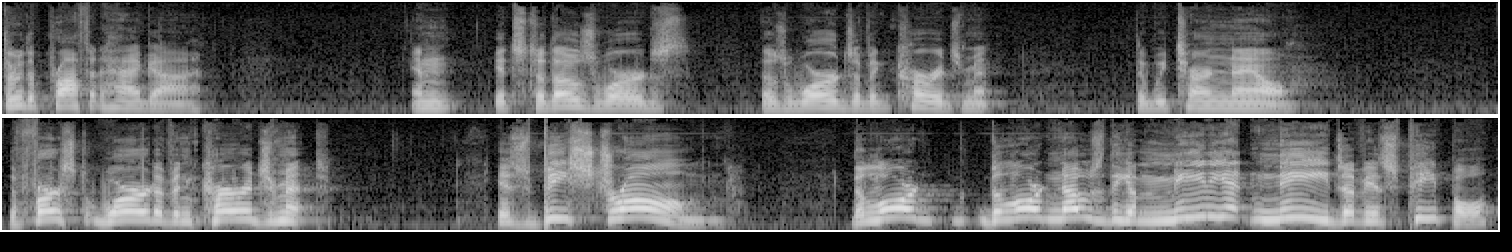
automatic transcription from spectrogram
through the prophet Haggai. And it's to those words, those words of encouragement, that we turn now. The first word of encouragement is be strong. The Lord, the Lord knows the immediate needs of His people,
